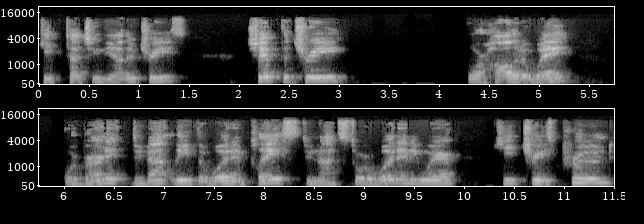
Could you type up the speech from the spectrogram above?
keep touching the other trees. Chip the tree or haul it away or burn it. Do not leave the wood in place. Do not store wood anywhere. Keep trees pruned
